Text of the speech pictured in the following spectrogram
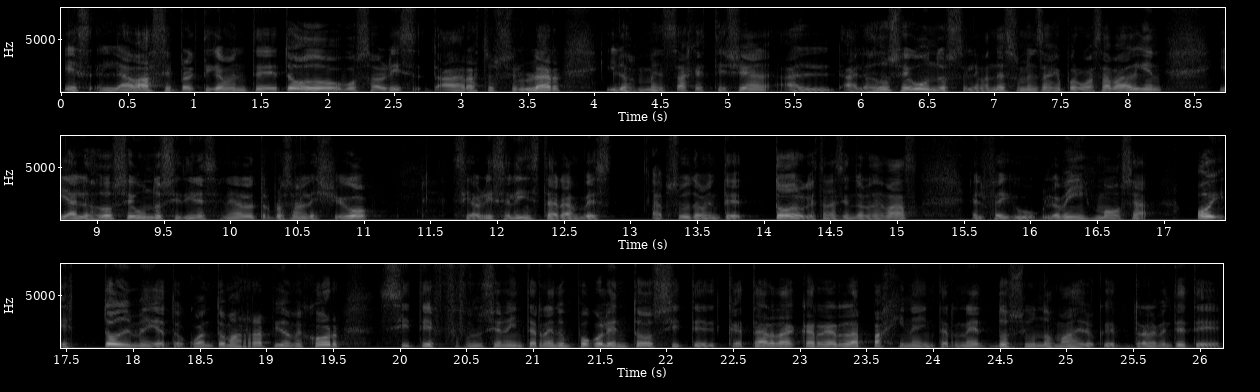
es la base prácticamente de todo, vos abrís, agarrás tu celular y los mensajes te llegan a los dos segundos, le mandás un mensaje por WhatsApp a alguien y a los dos segundos si tienes señal a otra persona le llegó. Si abrís el Instagram ves absolutamente todo lo que están haciendo los demás, el Facebook lo mismo, o sea, Hoy es todo inmediato. Cuanto más rápido mejor. Si te funciona internet un poco lento, si te tarda cargar la página de internet dos segundos más de lo que realmente te,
